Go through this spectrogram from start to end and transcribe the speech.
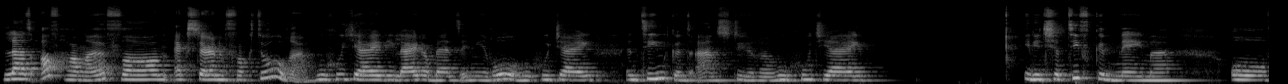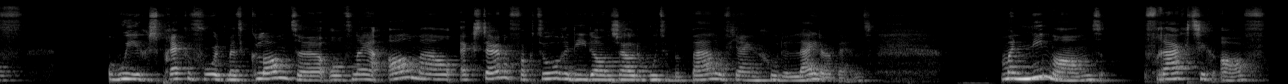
laat afhangen van externe factoren. Hoe goed jij die leider bent in die rol, hoe goed jij een team kunt aansturen, hoe goed jij initiatief kunt nemen of hoe je gesprekken voert met klanten of nou ja, allemaal externe factoren die dan zouden moeten bepalen of jij een goede leider bent. Maar niemand vraagt zich af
